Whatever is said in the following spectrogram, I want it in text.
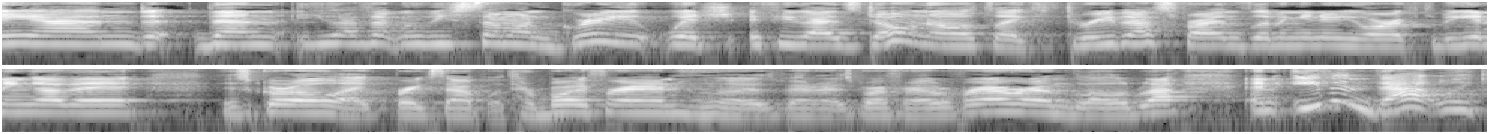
And then you have that movie Someone Great, which if you guys don't know, it's like three best friends living in New York. The beginning of it, this girl like breaks up with her boyfriend, who has been his boyfriend forever, and blah blah blah. And even that, like,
